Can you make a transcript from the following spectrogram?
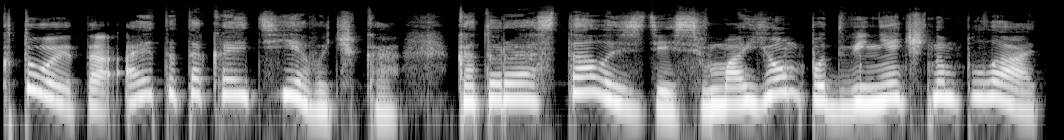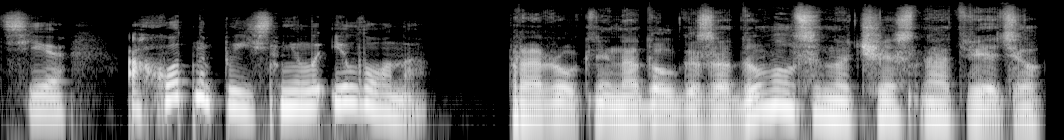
кто это? А это такая девочка, которая осталась здесь в моем подвенечном платье», охотно пояснила Илона. Пророк ненадолго задумался, но честно ответил.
